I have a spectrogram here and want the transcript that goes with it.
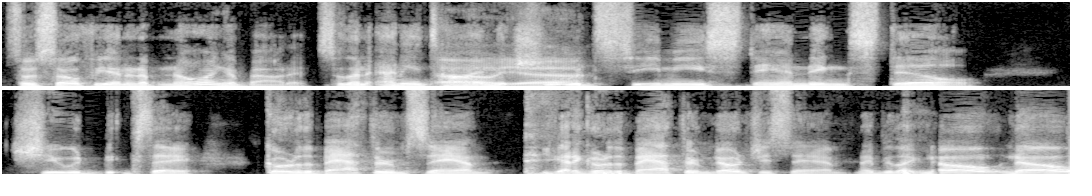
So Sophie ended up knowing about it. So then, anytime Oh, that she would see me standing still, she would be, say, "Go to the bathroom, Sam. You got to go to the bathroom, don't you, Sam?" And I'd be like, "No, no."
